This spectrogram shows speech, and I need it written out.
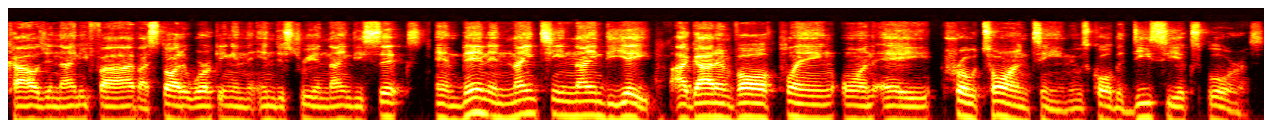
college in 95. I started working in the industry in 96. And then in 1998, I got involved playing on a pro touring team. It was called the DC Explorers.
